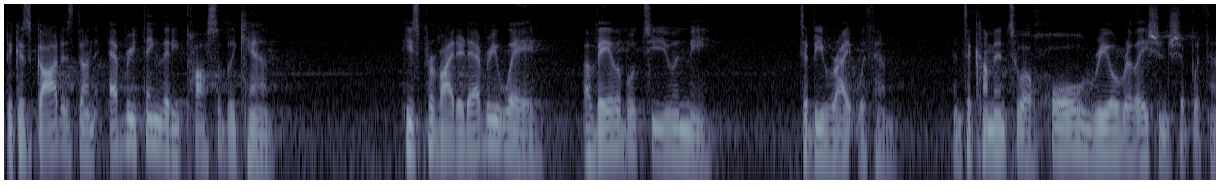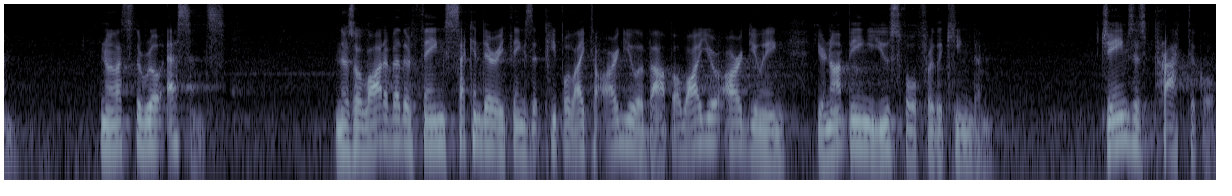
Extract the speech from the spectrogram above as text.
because God has done everything that He possibly can. He's provided every way available to you and me to be right with Him and to come into a whole, real relationship with Him. You know, that's the real essence. And there's a lot of other things, secondary things that people like to argue about, but while you're arguing, you're not being useful for the kingdom. James is practical.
